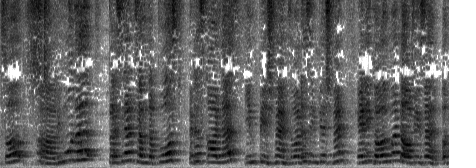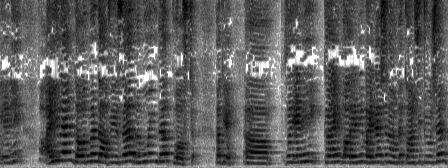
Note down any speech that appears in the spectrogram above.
so uh, remove the president from the post. It is called as impeachment. So what is impeachment? Any government officer, okay, any high rank government officer removing the post. Okay, uh, so any crime or any violation of the constitution,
